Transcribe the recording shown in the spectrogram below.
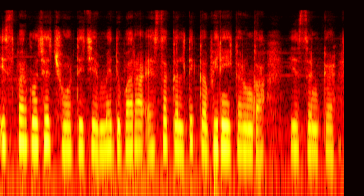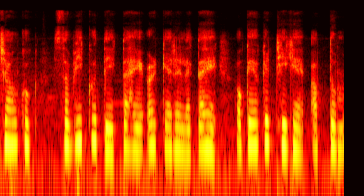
इस पर मुझे छोड़ दीजिए, मैं दोबारा ऐसा गलती कभी नहीं करूँगा। ये सुनकर जंगकुक सभी को देखता है और कहने लगता है ओके ओके ठीक है, अब तुम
